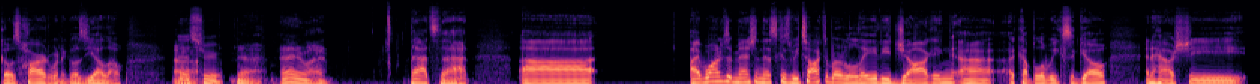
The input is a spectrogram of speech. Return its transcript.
goes hard when it goes yellow. Uh, That's true. Yeah. Anyway, that's that. Uh, I wanted to mention this because we talked about a lady jogging uh, a couple of weeks ago and how she,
